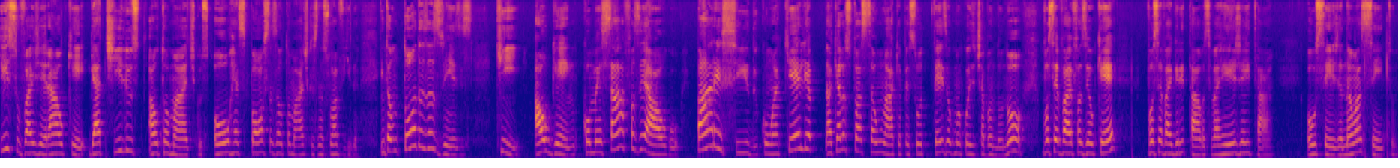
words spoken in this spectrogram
isso vai gerar o que? Gatilhos automáticos ou respostas automáticas na sua vida. Então, todas as vezes que alguém começar a fazer algo parecido com aquele, aquela situação lá que a pessoa fez alguma coisa e te abandonou, você vai fazer o quê? Você vai gritar, você vai rejeitar. Ou seja, não aceito.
